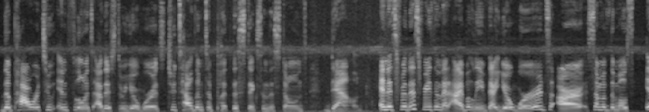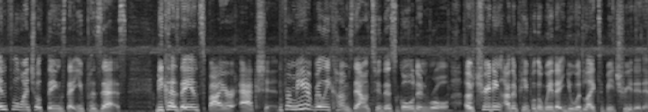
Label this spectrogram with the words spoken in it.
the power to influence others through your words, to tell them to put the sticks and the stones down. And it's for this reason that I believe that your words are some of the most influential things that you possess because they inspire action. For me, it really comes down to this golden rule of treating other people the way that you would like to be treated.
